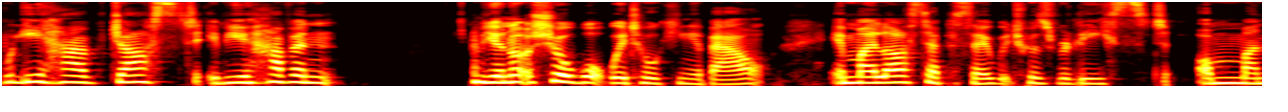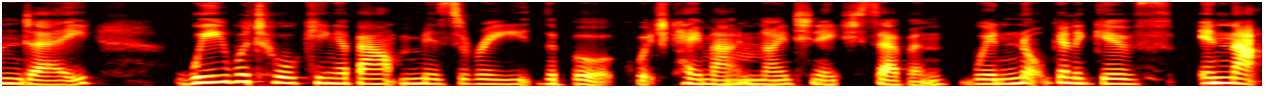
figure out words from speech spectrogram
We have just, if you haven't, if you're not sure what we're talking about, in my last episode, which was released on Monday, we were talking about Misery, the book, which came out in Mm. 1987. We're not going to give, in that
